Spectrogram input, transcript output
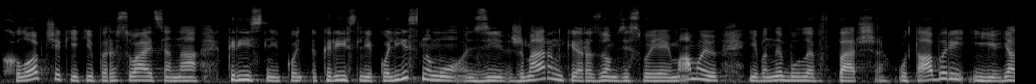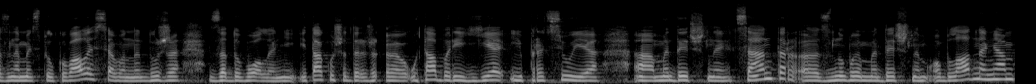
хлопчик, який пересувається на кріслі, кріслі колісному зі жмеренки разом зі своєю мамою. І вони були вперше у таборі. І я з ними спілкувалася. Вони дуже задоволені. І також у е, таборі є і працює е, медичний центр е, з новим медичним обладнанням.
